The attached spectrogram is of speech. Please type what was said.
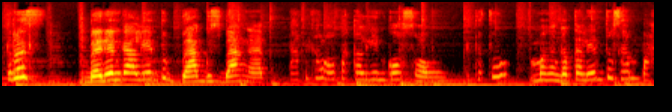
terus badan kalian tuh bagus banget kalau otak kalian kosong kita tuh menganggap kalian tuh sampah.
